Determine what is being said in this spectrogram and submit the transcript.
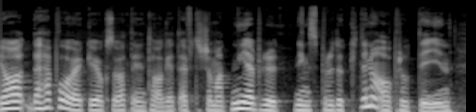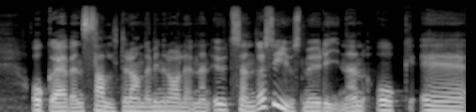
Ja, det här påverkar ju också vattenintaget eftersom att nedbrytningsprodukterna av protein och även salter och andra mineralämnen utsöndras ju just med urinen och eh,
